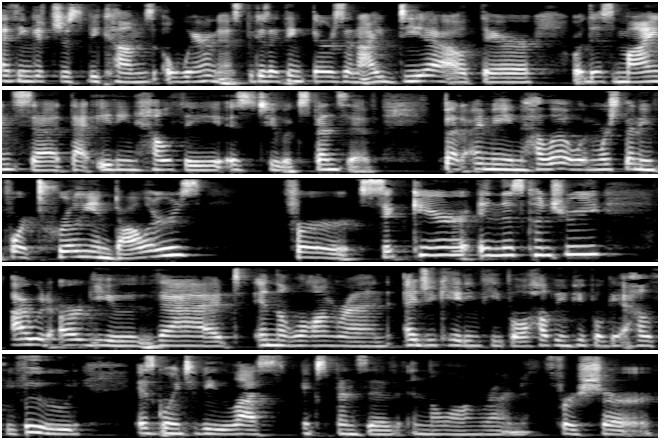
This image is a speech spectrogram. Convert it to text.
I think it just becomes awareness because I think there's an idea out there or this mindset that eating healthy is too expensive. But I mean, hello, when we're spending $4 trillion for sick care in this country, I would argue that in the long run, educating people, helping people get healthy food is going to be less expensive in the long run for sure.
